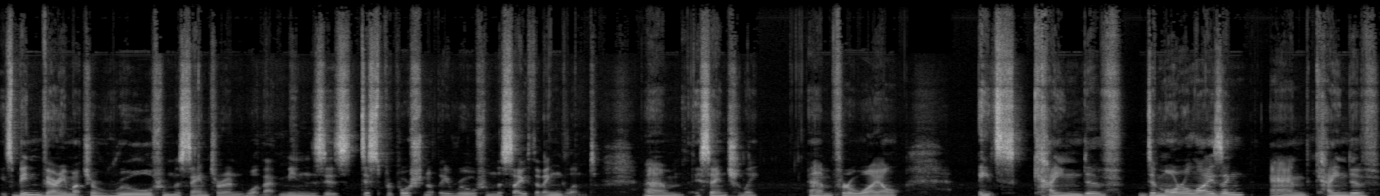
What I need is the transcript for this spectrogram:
it's been very much a rule from the centre, and what that means is disproportionately rule from the south of England, um, essentially, um, for a while. It's kind of demoralising and kind of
